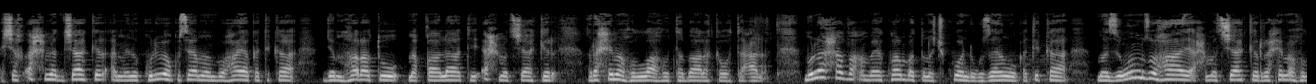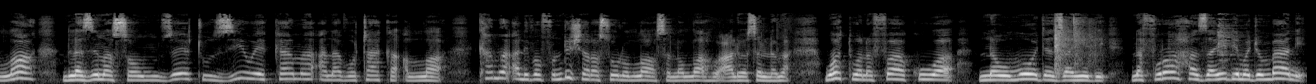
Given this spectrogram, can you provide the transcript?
Sheikh Ahmed Shakir amenukuliwa kusema mambo haya katika jamharatu maqalati Ahmed Shakir rahimahullahu tabaraka wa ta'ala. Mulahadha ambaye kwamba tunachukua ndugu zangu katika mazungumzo haya Ahmed Shakir rahimahullah lazima saumu zetu ziwe kama anavyotaka Allah. Kama alivyofundisha Rasulullah sallallahu alaihi wasallam. Watu wanafaa kuwa na umoja zaidi na furaha zaidi majumbani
